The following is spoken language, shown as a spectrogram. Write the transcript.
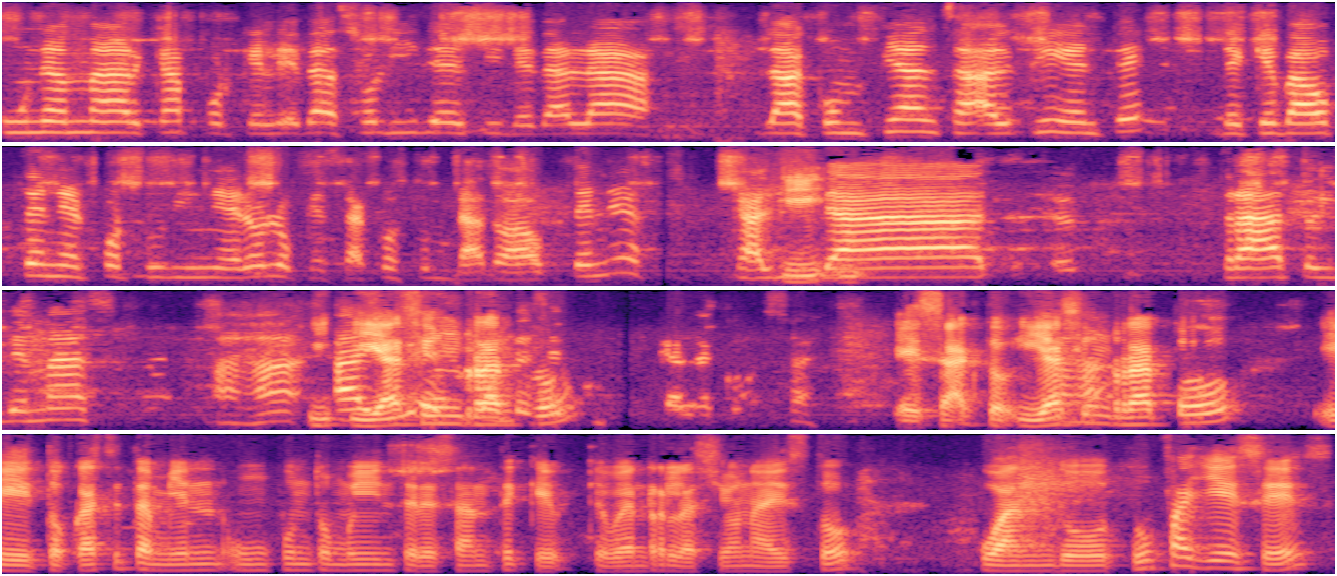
una marca porque le da solidez y le da la, la confianza al cliente de que va a obtener por su dinero lo que está acostumbrado a obtener, calidad, trato y demás y, hace un rato. Exacto, y hace un rato eh, tocaste también un punto muy interesante que, va en relación a esto. Cuando tú falleces,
